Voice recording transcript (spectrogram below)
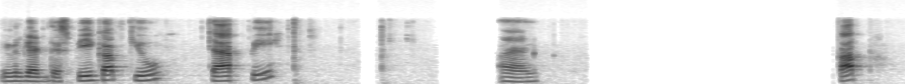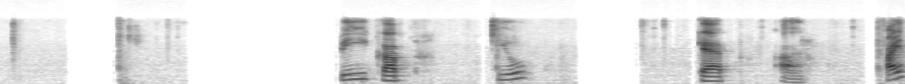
We will get this p cup q cap p and cup P cup Q cap R. Fine.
